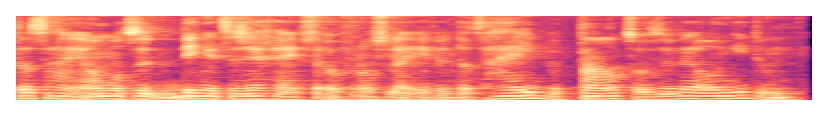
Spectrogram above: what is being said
dat Hij allemaal dingen te zeggen heeft over ons leven, dat Hij bepaalt wat we wel en niet doen.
